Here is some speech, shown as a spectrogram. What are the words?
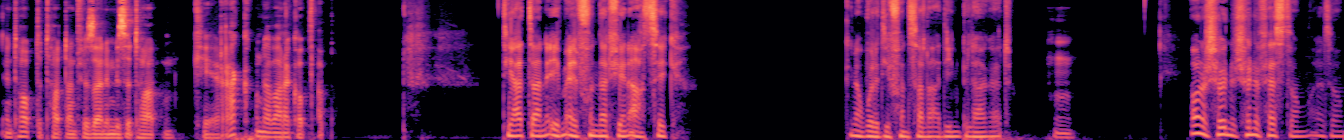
enthauptet hat dann für seine Missetaten. Kerak und da war der Kopf ab. Die hat dann eben 1184 genau wurde die von Salahadin belagert. Hm. Auch eine schöne, schöne Festung, also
